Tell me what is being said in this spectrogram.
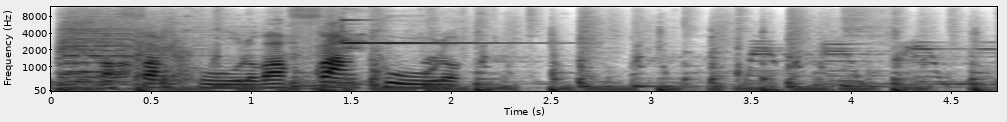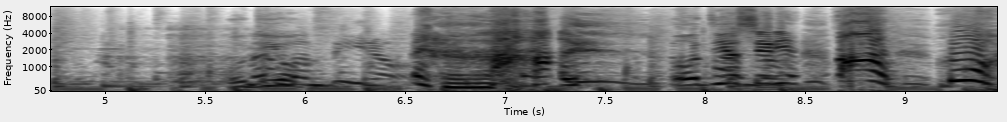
Vaffanculo, vaffanculo. Ma è un Oddio. bambino! Oddio, serie. Ah! Oh!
